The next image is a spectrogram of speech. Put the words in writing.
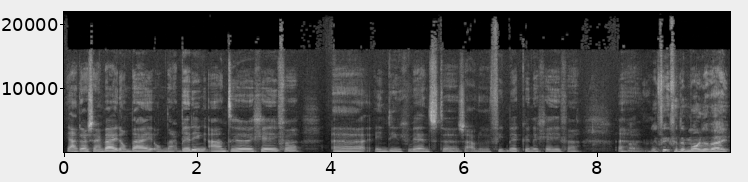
ja, daar zijn wij dan bij om daar bedding aan te geven. Indien gewenst zouden we feedback kunnen geven. Eh, Ik vind, ik vind het mooi dat wij,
